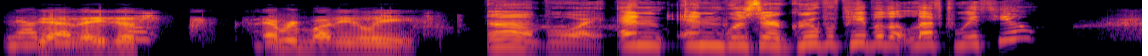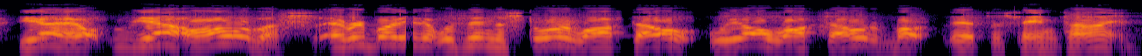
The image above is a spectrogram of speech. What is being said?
Now, Yeah, they people- just everybody leave. Oh boy! And and was there a group of people that left with you? Yeah, yeah, all of us. Everybody that was in the store walked out. We all walked out about at the same time.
